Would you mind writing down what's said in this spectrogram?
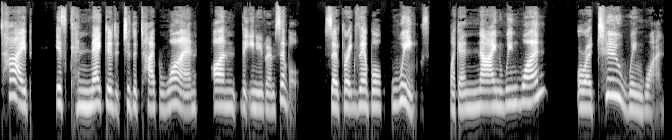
type is connected to the type one on the Enneagram symbol. So, for example, wings, like a nine wing one or a two wing one.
